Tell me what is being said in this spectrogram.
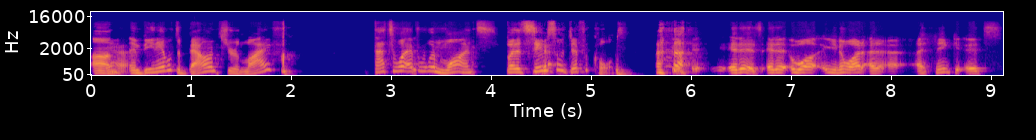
Um, and being able to balance your life, that's what everyone wants, but it seems so difficult. it, it, it is. It, well, you know what? I, I think it's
